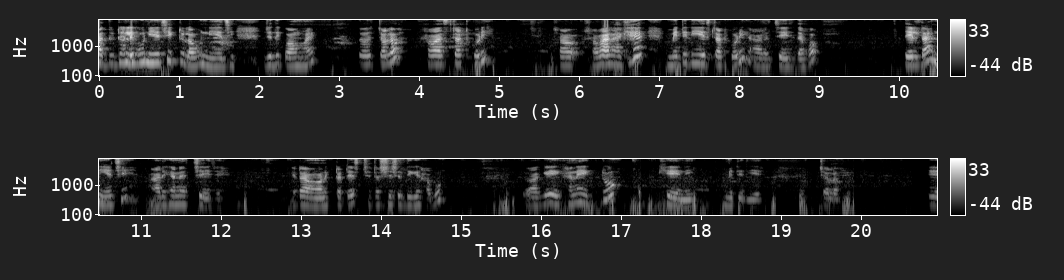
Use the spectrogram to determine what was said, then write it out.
আর দুটা লেবু নিয়েছি, একটু লবণ নিয়েছি, যদি কম হয়। তো চলো, খাওয়া স্টার্ট করি। সবার আগে মেটে দিয়ে স্টার্ট করি, আর হচ্ছে দেখো, তেলটা নিয়েছি, আর এখানে হচ্ছে এই যে, এটা অনেকটা টেস্ট এটা শেষের দিকে খাব। তো আগে এখানে একটু খেয়ে নিই, মেটে দিয়ে। চলো। এ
